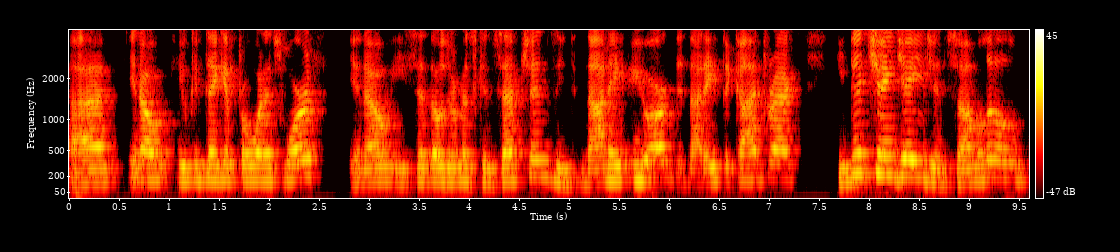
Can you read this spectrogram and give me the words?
uh, you know, you can take it for what it's worth. You know, he said those were misconceptions. He did not hate New York, did not hate the contract. He did change agents, so I'm a little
